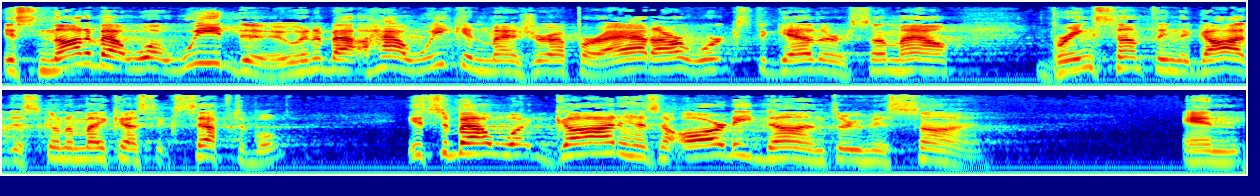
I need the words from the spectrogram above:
It's not about what we do and about how we can measure up or add our works together or somehow bring something to God that's going to make us acceptable. It's about what God has already done through His Son. And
